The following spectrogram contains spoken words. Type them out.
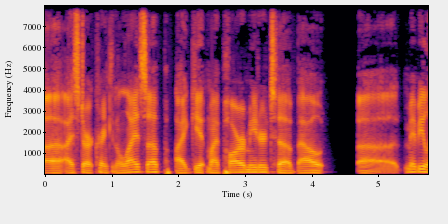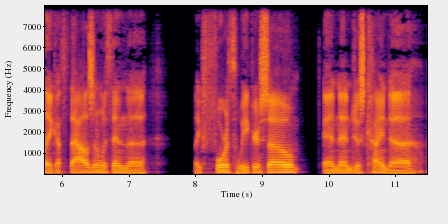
Uh, I start cranking the lights up. I get my par meter to about uh, maybe like a thousand within the like fourth week or so, and then just kind of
